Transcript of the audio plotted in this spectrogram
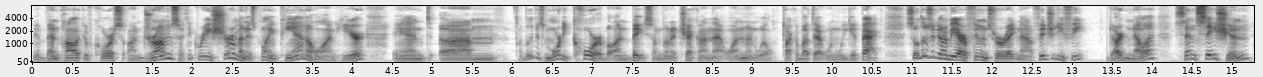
We have Ben Pollack, of course, on drums. I think Ray Sherman is playing piano on here. And um, I believe it's Morty Corb on bass. I'm going to check on that one, and we'll talk about that when we get back. So those are going to be our tunes for right now. Fidgety Feet, Dardanella, Sensation,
